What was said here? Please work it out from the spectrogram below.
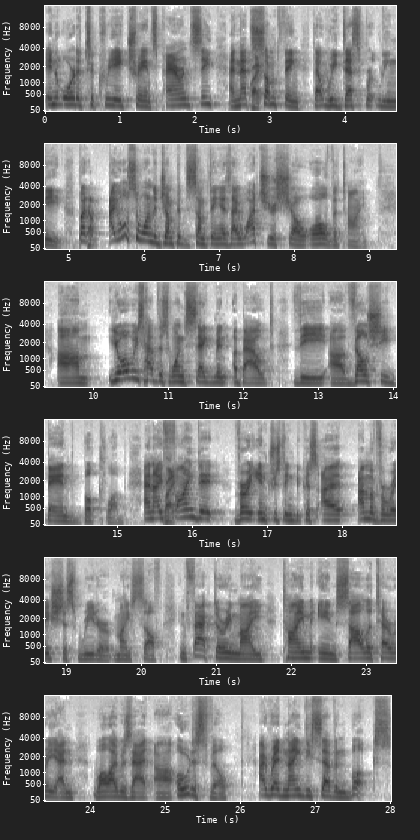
in order to create transparency. And that's Right. something that we desperately need. But I also want to jump into something as I watch your show all the time. Um, you always have this one segment about the uh, Velshi Banned Book Club. And I Right. find it very interesting because I, I'm a voracious reader myself. In fact, during my time in solitary and while I was at uh, Otisville, I read 97 books.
